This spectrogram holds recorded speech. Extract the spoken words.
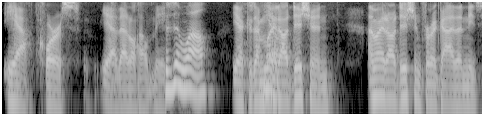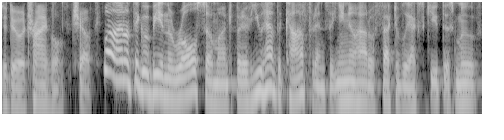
Yeah, of course. Yeah, that'll help me. Is it well? Yeah, because I might Yeah. audition. I might audition for a guy that needs to do a triangle choke. Well, I don't think it would be in the role so much, but if you have the confidence that you know how to effectively execute this move,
